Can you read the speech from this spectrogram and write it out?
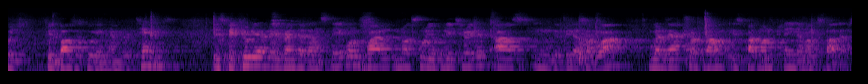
which Bilbao's Guggenheim retains, is peculiarly rendered unstable while not fully obliterated as in the Villa Savoye, where the actual ground is but one plane amongst others.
